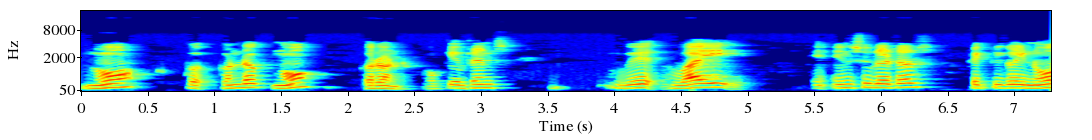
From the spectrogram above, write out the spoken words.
no conduct no current okay friends why insulators practically no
